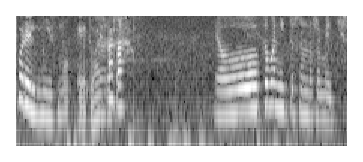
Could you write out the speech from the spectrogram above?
por el mismo Edward Bach. Oh, qué bonitos son los remedios.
